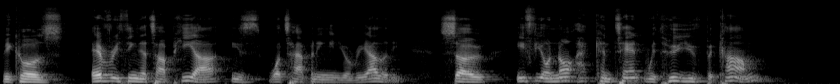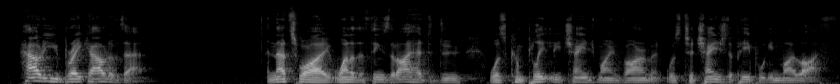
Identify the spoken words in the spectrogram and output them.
Because everything that's up here is what's happening in your reality. So, if you're not content with who you've become, how do you break out of that? And that's why one of the things that I had to do was completely change my environment, was to change the people in my life,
